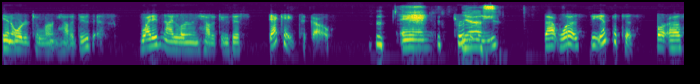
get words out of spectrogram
in order to learn how to do this? Why didn't I learn how to do this decades ago? and truly, yes. that was the impetus for us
